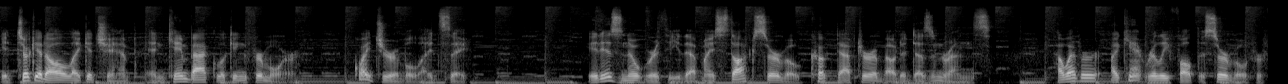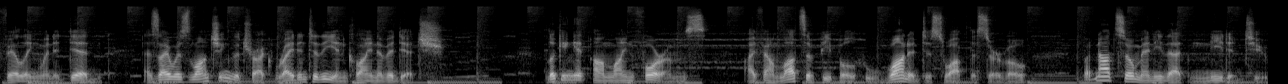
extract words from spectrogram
It took it all like a champ and came back looking for more. Quite durable, I'd say. It is noteworthy that my stock servo cooked after about a dozen runs. However, I can't really fault the servo for failing when it did, as I was launching the truck right into the incline of a ditch. Looking at online forums, I found lots of people who wanted to swap the servo, but not so many that needed to.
